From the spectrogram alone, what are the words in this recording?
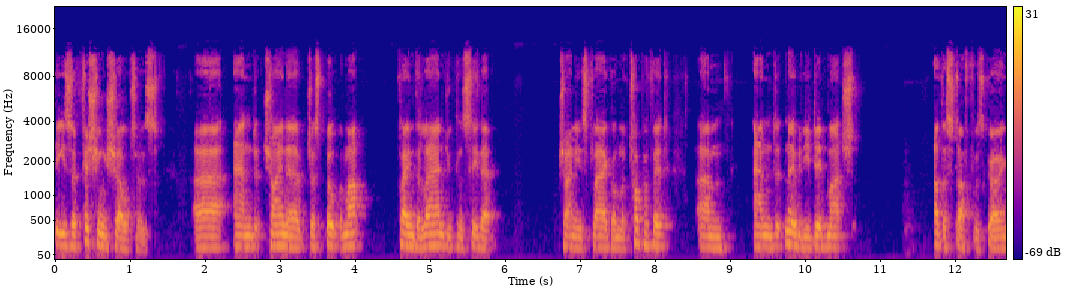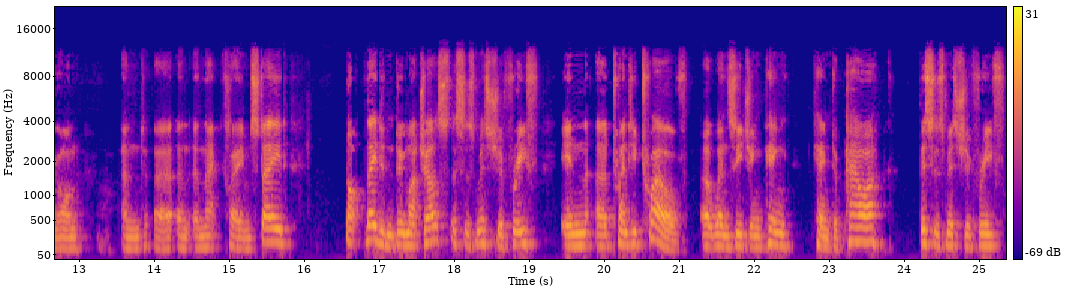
These are fishing shelters. Uh, and China just built them up claimed the land. You can see that Chinese flag on the top of it. Um, and nobody did much. Other stuff was going on, and, uh, and, and that claim stayed. Not, they didn't do much else. This is Mischief Reef in uh, 2012 uh, when Xi Jinping came to power. This is Mischief Reef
